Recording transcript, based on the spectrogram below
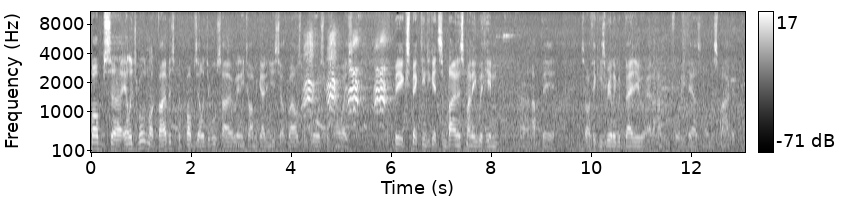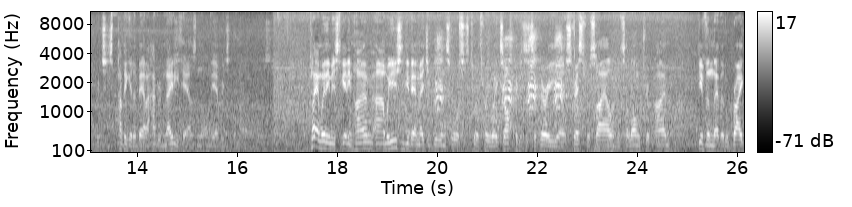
BOBS uh, eligible, not VOBIS, but BOBS eligible. So anytime we go to New South Wales with horse, we can always be expecting to get some bonus money with him uh, up there. So I think he's really good value at 140,000 on this market, which is punting at about 180,000 on the average at the moment. Plan with him is to get him home. Uh, we usually give our Magic Millions horses two or three weeks off because it's a very uh, stressful sale and it's a long trip home. Give them that little break,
